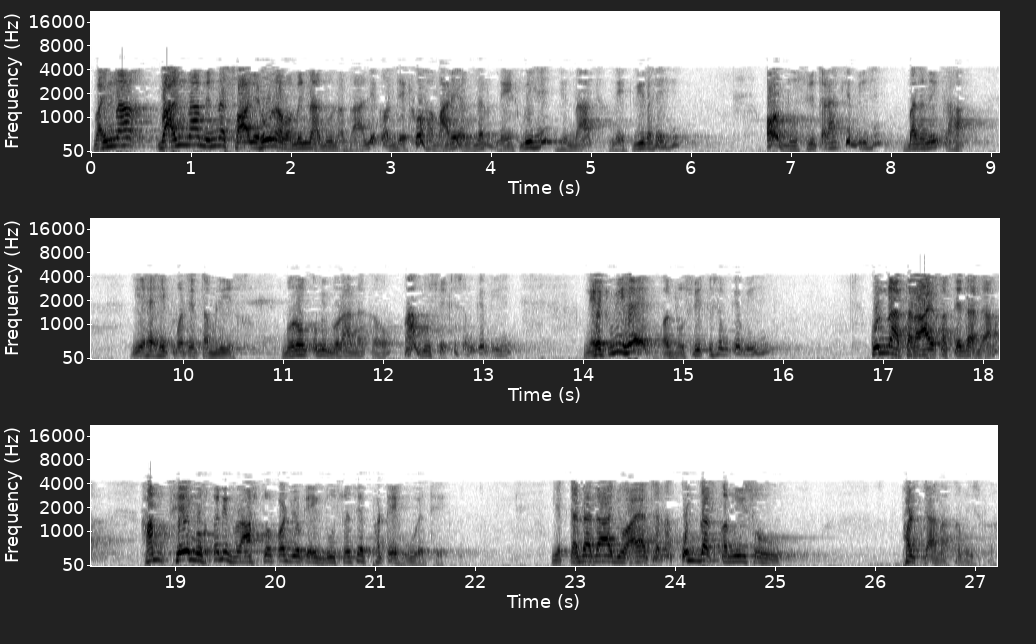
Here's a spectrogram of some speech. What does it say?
ونا منا سوال و منا دون ذالک اور دیکھو، ہمارے اندر نیک بھی ہیں، جنات نیک بھی رہے ہیں۔ اور دوسری طرح کے بھی ہیں۔ بد نہیں کہا، یہ ہے حکمت تبلیغ۔ بروں کو بھی برا نہ کہو۔ ہاں دوسری قسم کے بھی ہیں۔ نیک بھی ہے اور دوسری قسم کے بھی ہیں۔ کنہ ترائے قطع ہم تھے مختلف راستوں پر جو کہ ایک دوسرے سے پھٹے ہوئے تھے۔ یہ قددا جو آیا تھا نا، قدت قمیص ہو پھٹ جانا قمیص کا۔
